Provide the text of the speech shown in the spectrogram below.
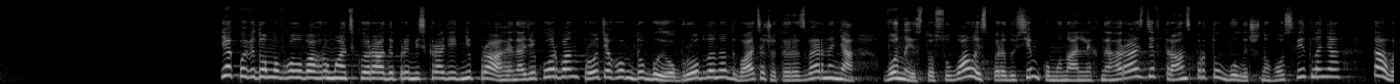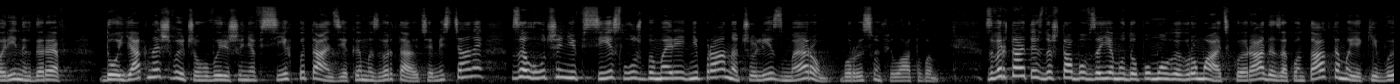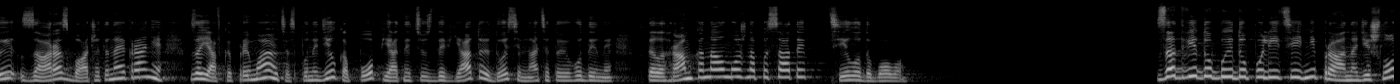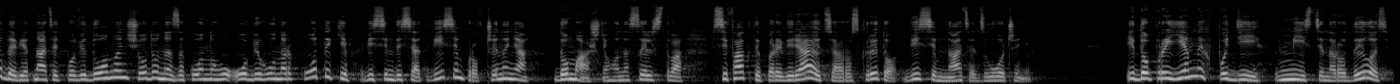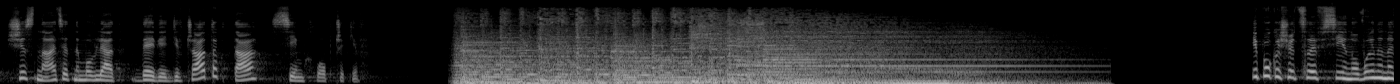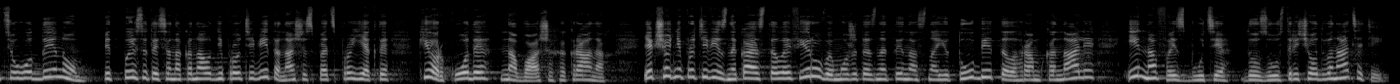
Як повідомив голова громадської ради при міськраді Дніпра Геннадій Корбан, протягом доби оброблено 24 звернення. Вони стосувались передусім комунальних негараздів, транспорту, вуличного освітлення та аварійних дерев. До якнайшвидшого вирішення всіх питань, з якими звертаються містяни, залучені всі служби мерії Дніпра на чолі з мером Борисом Філатовим. Звертайтесь до штабу взаємодопомоги громадської ради за контактами, які ви зараз бачите на екрані. Заявки приймаються з понеділка по п'ятницю з 9 до 17 години. В телеграм-канал можна писати цілодобово. За дві доби до поліції Дніпра надійшло 19 повідомлень щодо незаконного обігу наркотиків, 88 про вчинення домашнього насильства. Всі факти перевіряються, розкрито 18 злочинів. І до приємних подій в місті народилось 16 немовлят, 9 дівчаток та 7 хлопчиків. І поки що це всі новини на цю годину. Підписуйтеся на канал Дніпро ТІВІ та наші спецпроєкти. QR-коди на ваших екранах. Якщо Дніпро ТІВІ зникає з телеефіру, ви можете знайти нас на Ютубі, телеграм-каналі і на Фейсбуці. До зустрічі о 12-й.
